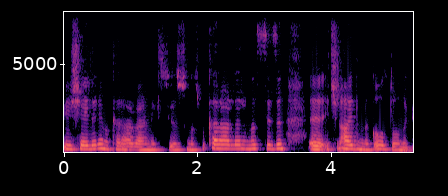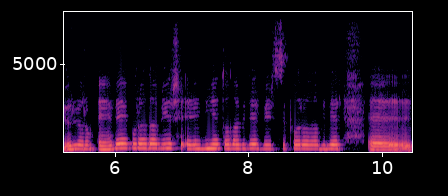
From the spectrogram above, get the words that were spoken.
bir şeylere mi karar vermek istiyorsunuz? Bu kararlarınız sizin e, için aydınlık olduğunu görüyorum. E, ve burada bir e, niyet olabilir, bir spor olabilir, e,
